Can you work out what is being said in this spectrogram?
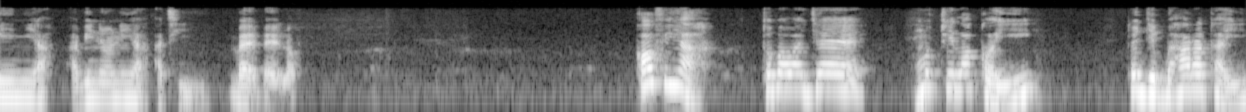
mímíyà àbí núníyà àti bẹ́ẹ̀ bẹ́ẹ̀ lọ. kọ́fíà tó bá wá jẹ́ mutlaqah yìí tó jẹ gba haraka yìí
